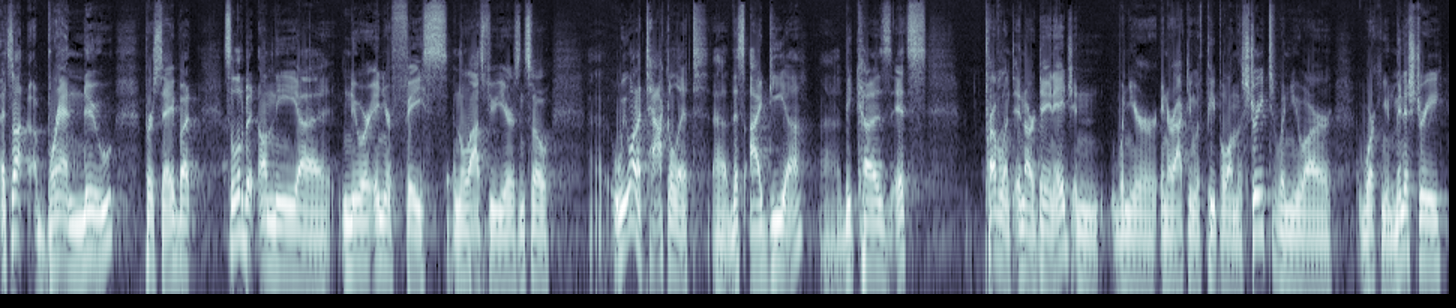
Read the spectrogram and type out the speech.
It's not a brand new per se, but it's a little bit on the uh, newer, in your face in the last few years. And so uh, we want to tackle it, uh, this idea, uh, because it's prevalent in our day and age and when you're interacting with people on the street when you are working in ministry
